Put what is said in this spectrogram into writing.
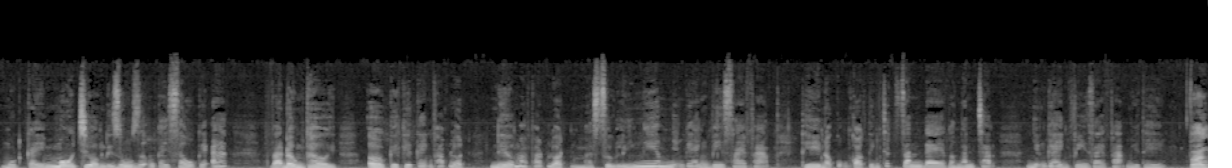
một cái môi trường để dung dưỡng cái xấu cái ác và đồng thời ở cái khía cạnh pháp luật nếu mà pháp luật mà xử lý nghiêm những cái hành vi sai phạm thì nó cũng có tính chất răn đe và ngăn chặn những cái hành vi sai phạm như thế. Vâng,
